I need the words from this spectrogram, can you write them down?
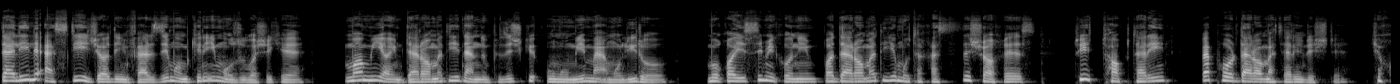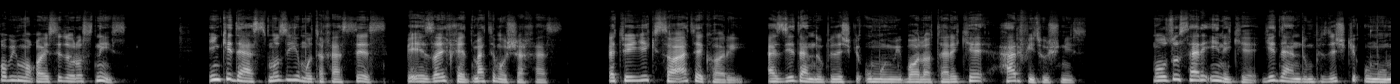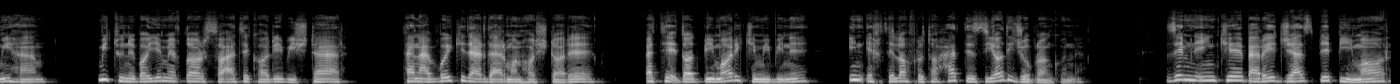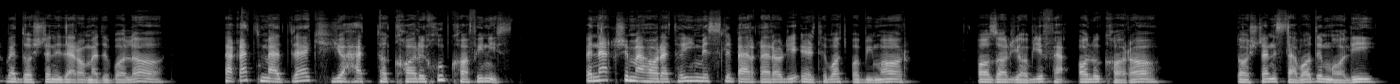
دلیل اصلی ایجاد این فرضیه ممکنه این موضوع باشه که ما میایم درآمد یه دندون پزشک عمومی معمولی رو مقایسه می‌کنیم با درآمد یه متخصص شاخص توی تاپترین و پردرآمدترین رشته که خب این مقایسه درست نیست. اینکه دستمزد یه متخصص به ازای خدمت مشخص و توی یک ساعت کاری از یه دندون پزشک عمومی بالاتره که حرفی توش نیست. موضوع سر اینه که یه دندون پزشک عمومی هم می‌تونه با یه مقدار ساعت کاری بیشتر، تنوعی که در درمانهاش داره و تعداد بیماری که می‌بینه این اختلاف رو تا حد زیادی جبران کنه. ضمن اینکه برای جذب بیمار و داشتن درآمد بالا فقط مدرک یا حتی کار خوب کافی نیست و نقش مهارتهایی مثل برقراری ارتباط با بیمار، بازاریابی فعال و کارا، داشتن سواد مالی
